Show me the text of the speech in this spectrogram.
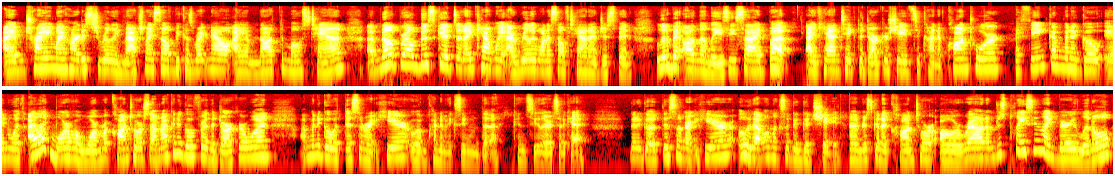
I am trying my hardest to really match myself because right now I am not the most tan. I'm not brown biscuits and I can't wait. I really want to self tan. I've just been a little bit on the lazy side, but I can take the darker shades to kind of contour. I think I'm going to go in with, I like more of a warmer contour, so I'm not going to go for the darker one. I'm going to go with this one right here. Oh, I'm kind of mixing the concealer. It's okay. I'm going to go with this one right here. Oh, that one looks like a good shade. And I'm just going to contour all around. I'm just placing like very little.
